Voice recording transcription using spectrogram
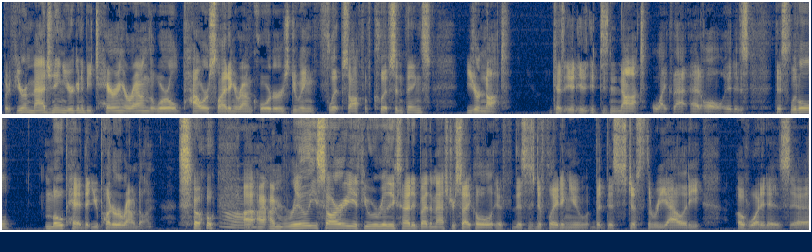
But if you're imagining you're going to be tearing around the world, power sliding around corridors, doing flips off of cliffs and things, you're not. Because it, it, it is not like that at all. It is this little moped that you putter around on. So uh, I, I'm really sorry if you were really excited by the Master Cycle, if this is deflating you, but this is just the reality of what it is. Uh,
